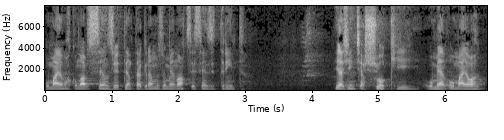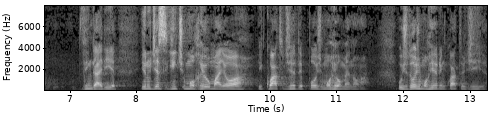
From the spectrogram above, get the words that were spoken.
O maior com 980 gramas o menor com 630. E a gente achou que o maior vingaria. E no dia seguinte morreu o maior. E quatro dias depois morreu o menor. Os dois morreram em quatro dias.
